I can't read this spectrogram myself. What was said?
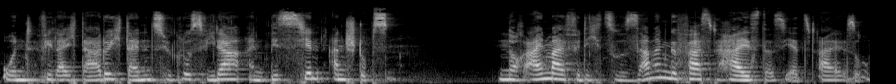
und vielleicht dadurch deinen Zyklus wieder ein bisschen anstupsen. Noch einmal für dich zusammengefasst heißt das jetzt also,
